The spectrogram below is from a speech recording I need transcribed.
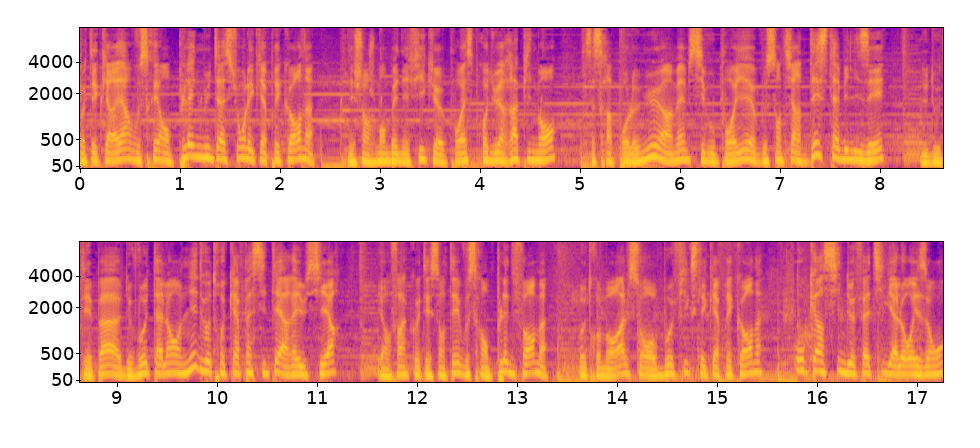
Côté carrière, vous serez en pleine mutation les Capricornes. Des changements bénéfiques pourraient se produire rapidement. Ce sera pour le mieux, hein, même si vous pourriez vous sentir déstabilisé. Ne doutez pas de vos talents ni de votre capacité à réussir. Et enfin, côté santé, vous serez en pleine forme. Votre morale sera au beau fixe les Capricornes. Aucun signe de fatigue à l'horizon.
